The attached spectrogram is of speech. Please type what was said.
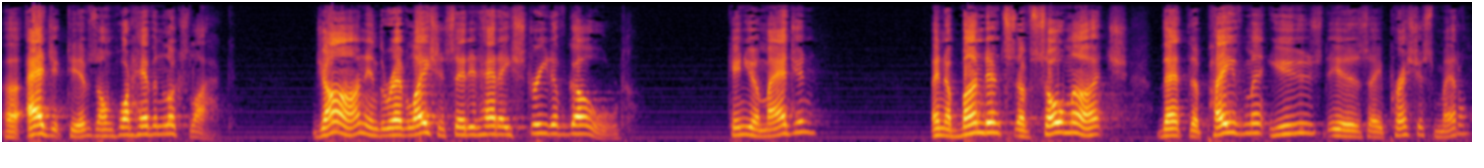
uh, adjectives on what heaven looks like. John in the Revelation said it had a street of gold. Can you imagine? An abundance of so much that the pavement used is a precious metal?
